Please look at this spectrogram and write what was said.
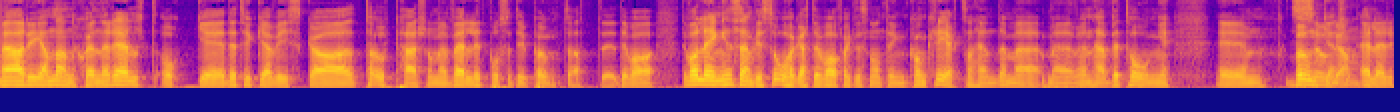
med arenan generellt och eh, det tycker jag vi ska ta upp här som en väldigt positiv punkt. Att eh, det, var, det var länge sedan vi såg att det var faktiskt någonting konkret som hände med, med, den här betong eh, eller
